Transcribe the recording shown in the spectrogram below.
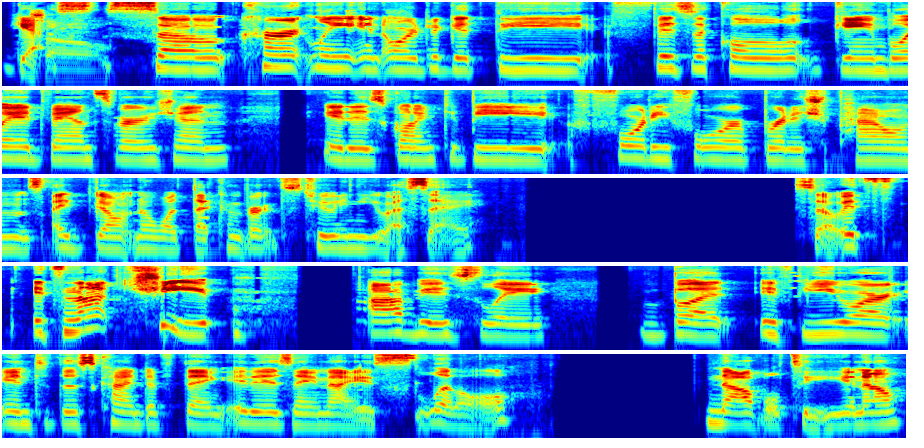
Yes. So- So, currently, in order to get the physical Game Boy Advance version, it is going to be 44 British pounds. I don't know what that converts to in USA. So it's it's not cheap, obviously, but if you are into this kind of thing, it is a nice little novelty, you know?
